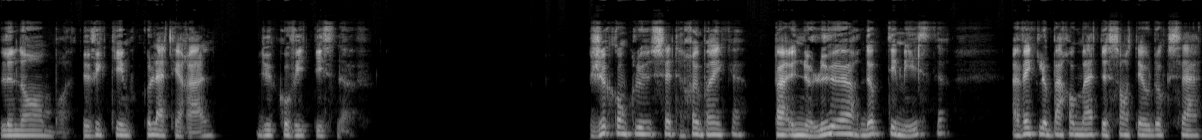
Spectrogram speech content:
le nombre de victimes collatérales du COVID-19. Je conclus cette rubrique par une lueur d'optimiste avec le baromètre de santé Odoxa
